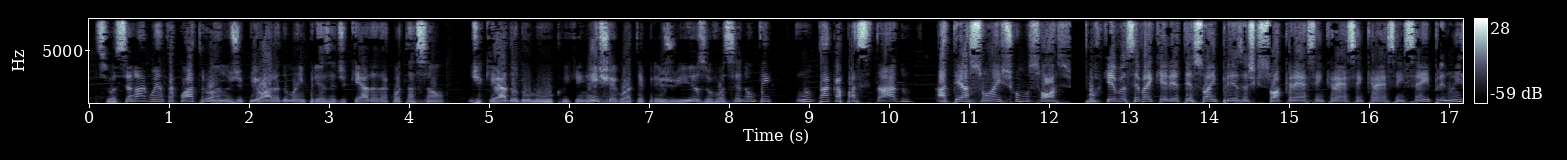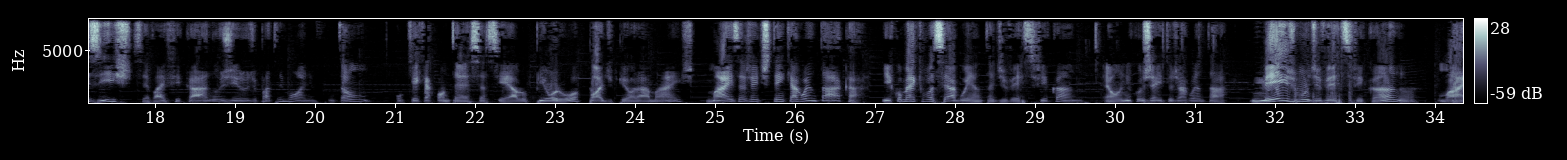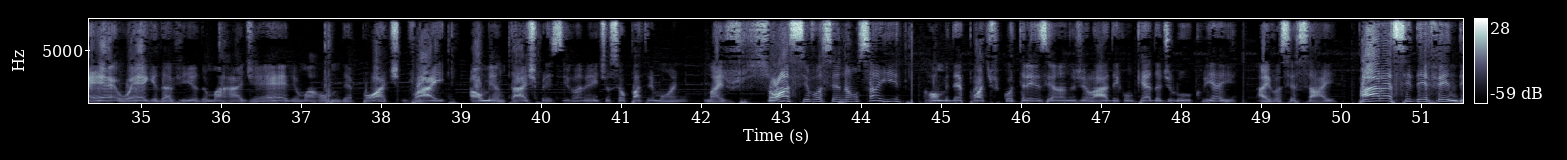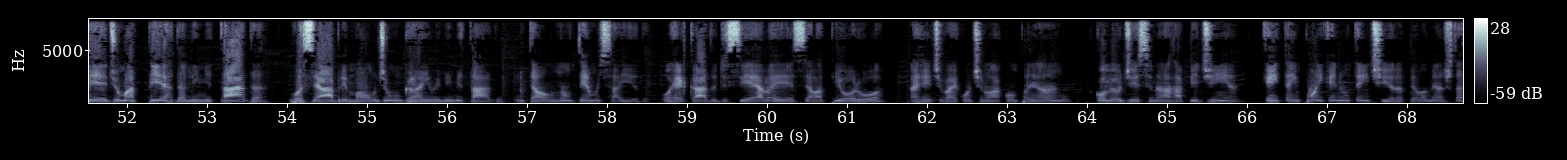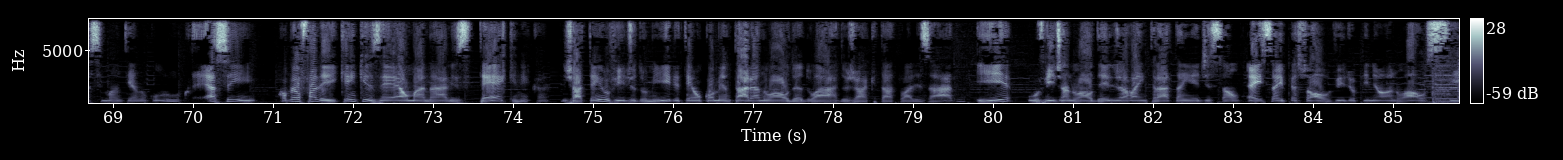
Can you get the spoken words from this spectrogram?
se você não aguenta quatro anos de piora de uma empresa, de queda da cotação, de queda do lucro e que nem chegou a ter prejuízo, você não tem, não está capacitado a ter ações como sócio porque você vai querer ter só empresas que só crescem, crescem, crescem sempre, não existe. Você vai ficar no giro de patrimônio. Então, o que, que acontece? A Cielo piorou, pode piorar mais, mas a gente tem que aguentar, cara. E como é que você aguenta? Diversificando. É o único jeito de aguentar. mesmo diversificando, uma e, o EG da vida, uma Radiel, uma Home Depot, vai aumentar expressivamente o seu patrimônio. Mas só se você não sair. Home Depot ficou 13 anos de lado e com queda de lucro. E aí? Aí você sai. Para se defender de uma perda limitada, você abre mão de um ganho ilimitado. Então não temos saída. O recado de Cielo é esse: ela piorou, a gente vai continuar acompanhando. Como eu disse na rapidinha, quem tem põe, quem não tem tira. Pelo menos está se mantendo com lucro. É assim, como eu falei, quem quiser uma análise técnica, já tem o vídeo do Mili, tem o comentário anual do Eduardo já que está atualizado e o vídeo anual dele já vai entrar, tá em edição. É isso aí, pessoal. Vídeo opinião anual, sim.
